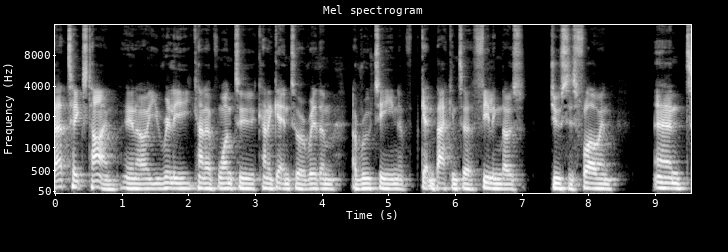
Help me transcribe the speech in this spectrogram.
that takes time. You know, you really kind of want to kind of get into a rhythm, a routine of getting back into feeling those juices flowing. And,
